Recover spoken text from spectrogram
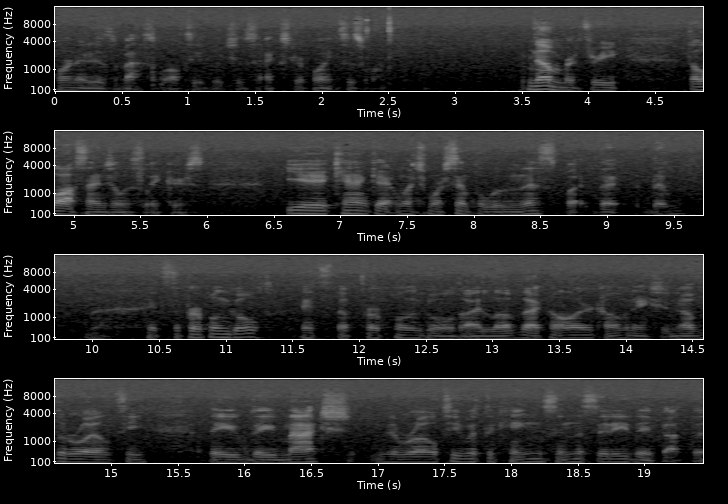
Hornet is a basketball team, which is extra points as well. Number three, the Los Angeles Lakers. You can't get much more simple than this, but the the it's the purple and gold. It's the purple and gold. I love that color combination of the royalty they they match the royalty with the Kings in the city. They've got the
